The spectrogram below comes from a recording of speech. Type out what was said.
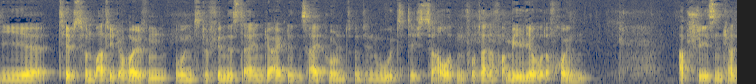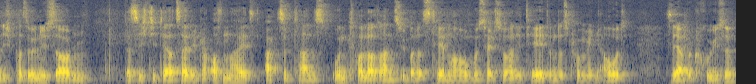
die Tipps von Marti geholfen und du findest einen geeigneten Zeitpunkt und den Mut, dich zu outen vor deiner Familie oder Freunden. Abschließend kann ich persönlich sagen, dass ich die derzeitige Offenheit, Akzeptanz und Toleranz über das Thema Homosexualität und das Coming Out sehr begrüße.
